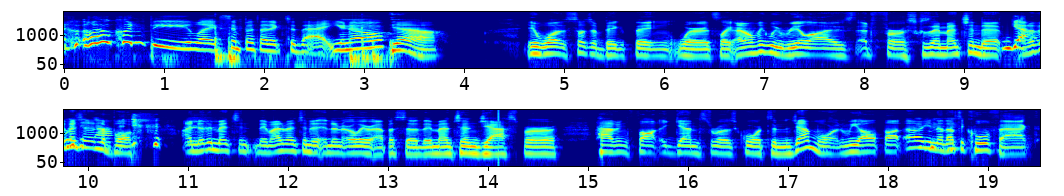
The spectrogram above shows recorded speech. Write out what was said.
who, who couldn't be like sympathetic to that, you know? Yeah. It was such a big thing where it's like I don't think we realized at first because they mentioned it. Yeah, I know they mentioned it in the book. I know they mentioned they might have mentioned it in an earlier episode. They mentioned Jasper having fought against Rose Quartz in the Gem War, and we all thought, oh, you know, that's a mm-hmm. cool fact.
